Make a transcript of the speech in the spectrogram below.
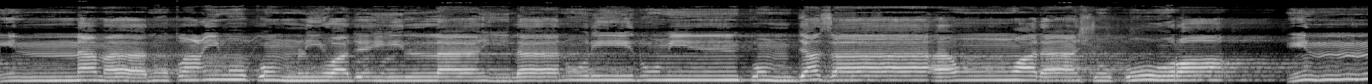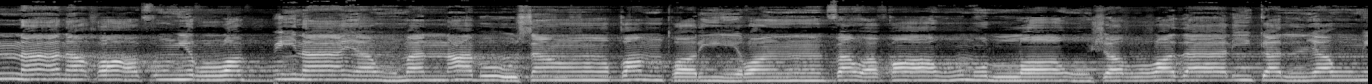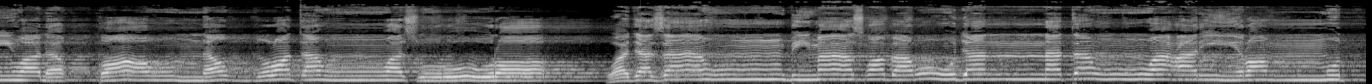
إنما نطعمكم لوجه الله لا نريد منكم جزاء ولا شكورا أنا نخاف من ربنا يوما عبوسا قمطريرا فوقاهم الله شر ذلك اليوم ولقاهم نضره وسرورا وجزاهم بما صبروا جنه وعريرا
